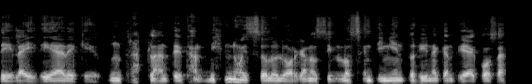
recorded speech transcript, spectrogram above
la idea de que un trasplante también no es solo el órgano, sino los sentimientos y una cantidad de cosas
